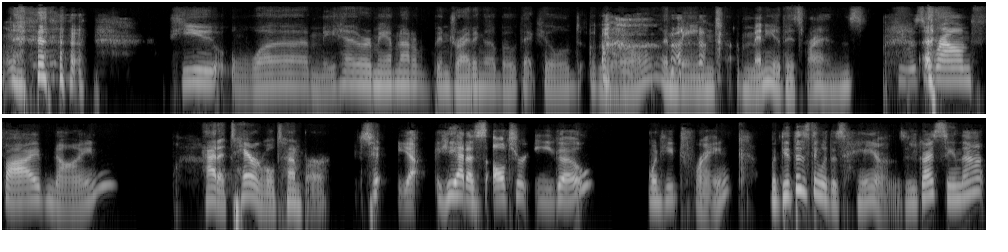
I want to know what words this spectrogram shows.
he was may have or may have not have been driving a boat that killed a girl and maimed many of his friends. He was around five nine. Had a terrible temper. T- yeah, he had his alter ego when he drank. But did this thing with his hands. Have you guys seen that?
